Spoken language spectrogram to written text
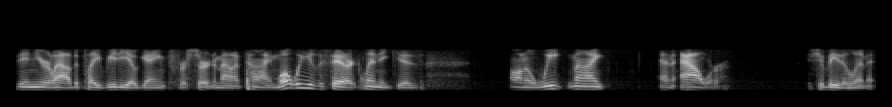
then you're allowed to play video games for a certain amount of time. What we usually say at our clinic is on a weeknight, an hour should be the limit.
